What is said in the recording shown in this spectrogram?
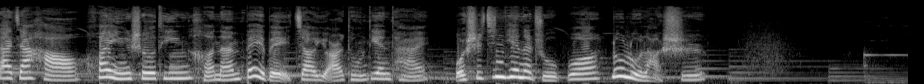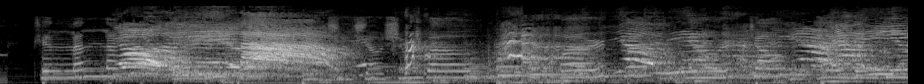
大家好，欢迎收听河南贝贝教育儿童电台，我是今天的主播露露老师。天蓝蓝，又一啦！小书包，花儿跳，鸟儿叫，太阳公公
